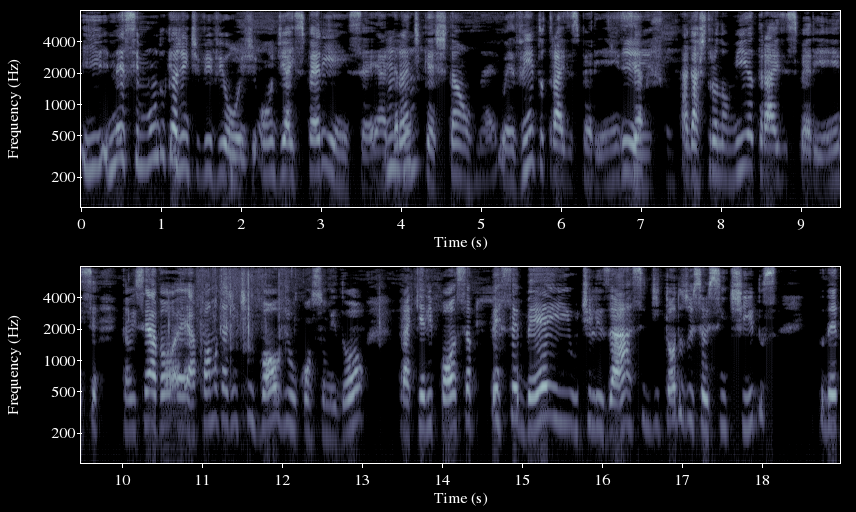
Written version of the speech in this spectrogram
E, nesse mundo que a gente vive hoje, onde a experiência é a Uhum. grande questão, né? o evento traz experiência, Isso. a gastronomia traz experiência. Então, isso é a, é a forma que a gente envolve o consumidor para que ele possa perceber e utilizar-se de todos os seus sentidos, poder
